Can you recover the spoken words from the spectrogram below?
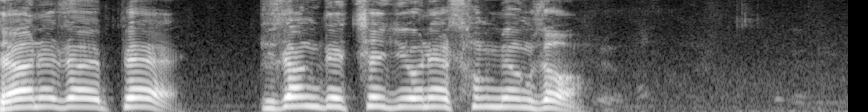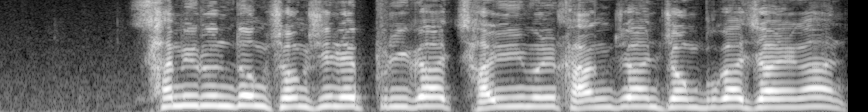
대한회사협회 비상대책위원회 성명서 3.1운동 정신의 뿌리가 자유임을 강조한 정부가 자행한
